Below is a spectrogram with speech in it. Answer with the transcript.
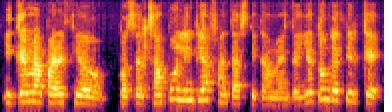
¿Y qué me ha parecido? Pues el champú limpia fantásticamente. Yo tengo que decir que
